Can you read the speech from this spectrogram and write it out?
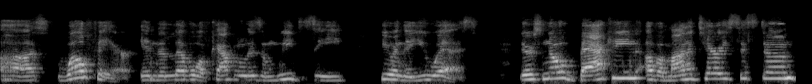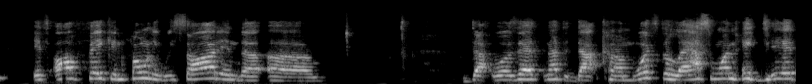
uh, welfare in the level of capitalism we see here in the US. There's no backing of a monetary system. It's all fake and phony. We saw it in the um, dot, was that not the dot com? What's the last one they did?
